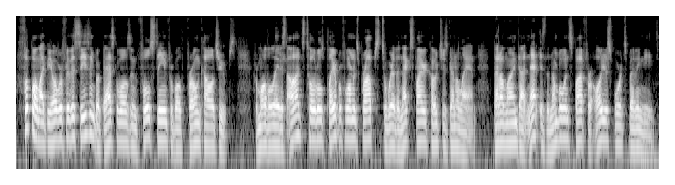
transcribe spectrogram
Football might be over for this season, but basketball is in full steam for both pro and college hoops. From all the latest odds, totals, player performance props to where the next fired coach is going to land, betonline.net is the number one spot for all your sports betting needs.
